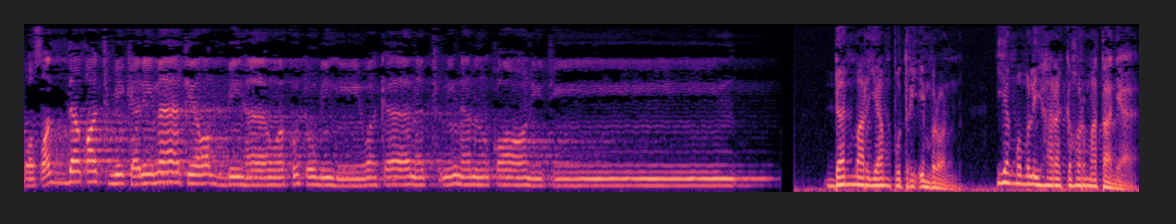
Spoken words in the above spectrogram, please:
وصدقت بكلمات ربها وكتبه وكانت من القانتين Dan Maryam putri Imron yang memelihara kehormatannya,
